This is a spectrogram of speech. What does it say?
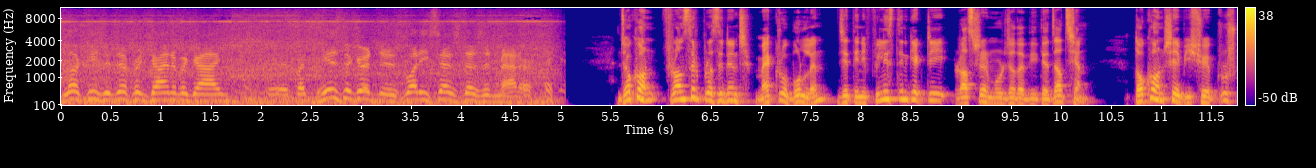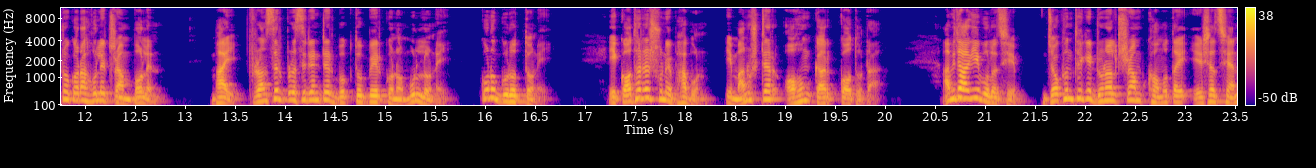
Look, he's a different kind of a guy. Uh, but here's the good news what he says doesn't matter. যখন ফ্রান্সের প্রেসিডেন্ট ম্যাক্রো বললেন যে তিনি ফিলিস্তিনকে একটি রাষ্ট্রের মর্যাদা দিতে যাচ্ছেন তখন সে বিষয়ে প্রশ্ন করা হলে ট্রাম্প বলেন, ভাই, ফ্রান্সের প্রেসিডেন্টের বক্তব্যের কোনো মূল্য নেই, কোনো গুরুত্ব নেই। এই কথাটা শুনে ভাবুন, এ মানুষটার অহংকার কতটা? আমি তো আগেই বলেছি, যখন থেকে ডোনাল্ড ট্রাম্প ক্ষমতায় এসেছেন,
